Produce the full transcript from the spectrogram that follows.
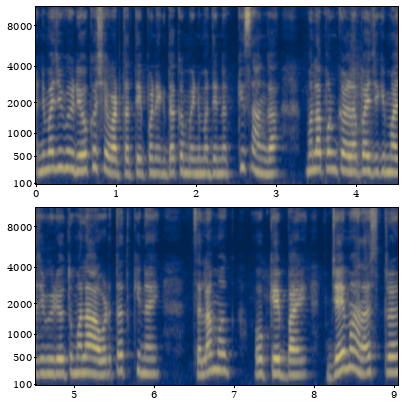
आणि माझे व्हिडिओ कसे वाटतात ते पण एकदा कमेंटमध्ये नक्की सांगा. मला पण कळलं पाहिजे की माझे व्हिडिओ तुम्हाला आवडतात की नाही. चला मग. Okay bye. जय महाराष्ट्र.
